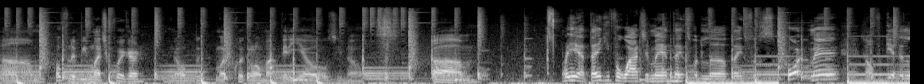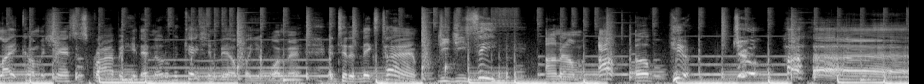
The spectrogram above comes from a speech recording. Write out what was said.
Um, hopefully, be much quicker. You know, much quicker on my videos. You know. Um, but yeah, thank you for watching, man. Thanks for the love. Thanks for the support, man. Don't forget to like, comment, share, and subscribe, and hit that notification bell for your boy, man. Until the next time, GGC, and I'm out of here. Ha ha.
